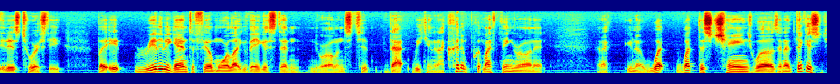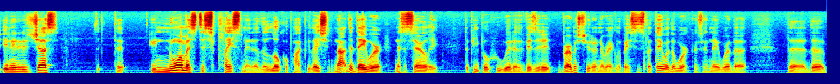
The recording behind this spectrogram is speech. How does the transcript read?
it is touristy, but it really began to feel more like Vegas than New Orleans to that weekend, and I couldn't put my finger on it, and I you know what what this change was, and I think it's and it is just the, the enormous displacement of the local population. Not that they were necessarily the people who would have visited Bourbon Street on a regular basis, but they were the workers and they were the the, the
